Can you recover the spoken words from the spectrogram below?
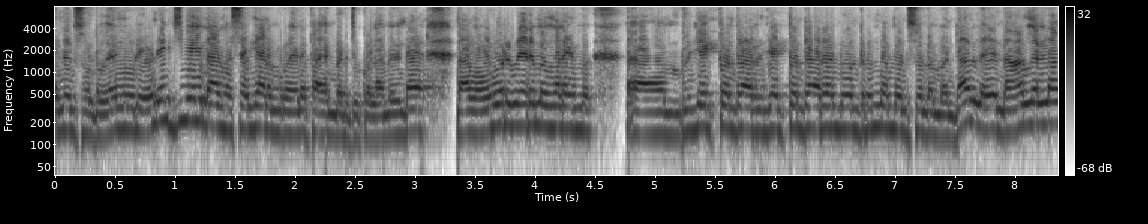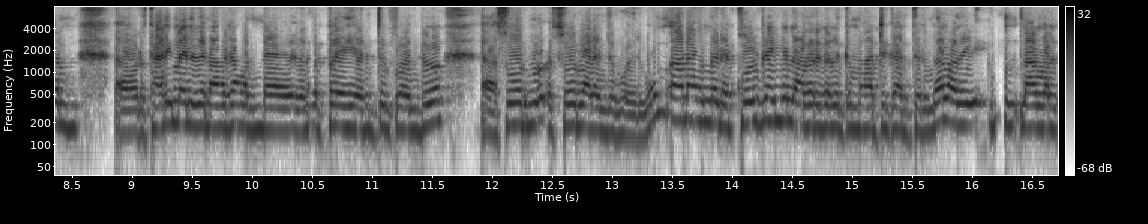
என்னன்னு சொல்றது? எங்களுடைய எனர்ஜியை நாங்கள் சரியான முறையில் பயன்படுத்திக் கொள்ளலாம். என்றால் நாங்கள் ஒவ்வொரு பேரும் எங்களை ரிஜெக்ட் பண்றார் ரிஜெக்ட் பண்றாருன்னு ஒன்று இருந்தோம் சொன்னோம் என்றால் நாங்கள்லாம் ஒரு தனி மனிதனாக அந்த இழப்பை எடுத்துக்கொண்டு சோர்வு சோர்வடைந்து போயிடுவோம் ஆனால் எங்களுடைய கொள்கைகள் அவர்களுக்கு மாற்று கருத்து இருந்தால் அதை நாங்கள்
